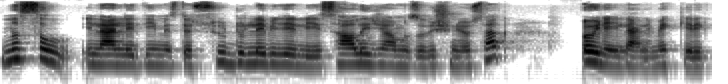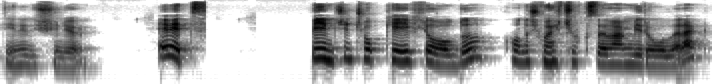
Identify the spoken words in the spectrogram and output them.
nasıl ilerlediğimizde sürdürülebilirliği sağlayacağımızı düşünüyorsak öyle ilerlemek gerektiğini düşünüyorum. Evet, benim için çok keyifli oldu. Konuşmayı çok seven biri olarak.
